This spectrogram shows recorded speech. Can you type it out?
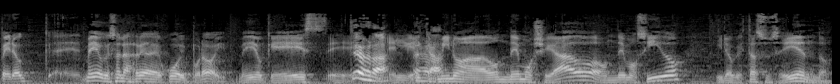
Pero eh, medio que son las reglas del juego hoy por hoy. Medio que es, eh, Sí, es verdad, el, es el verdad. camino a donde hemos llegado, a donde hemos ido y lo que está sucediendo.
